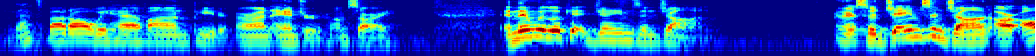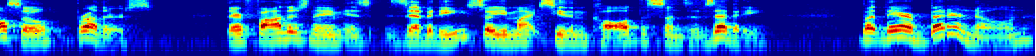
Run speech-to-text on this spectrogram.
And that's about all we have on Peter or on Andrew. I'm sorry. And then we look at James and John. All right, so James and John are also brothers. Their father's name is Zebedee, so you might see them called the sons of Zebedee. But they are better known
